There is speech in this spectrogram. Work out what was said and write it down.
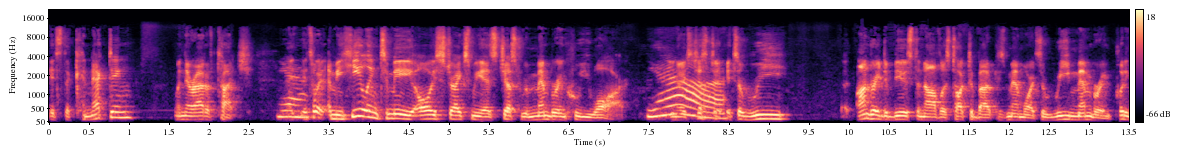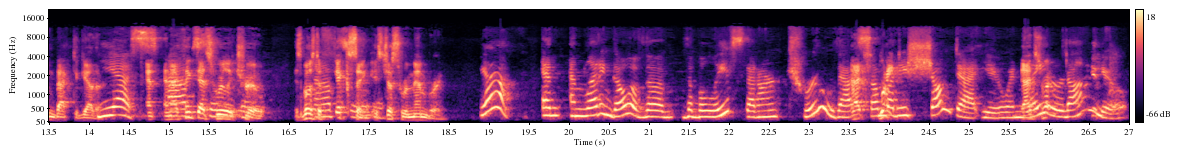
It's the connecting when they're out of touch. Yeah. It's what I mean. Healing to me always strikes me as just remembering who you are. Yeah. You know, it's just a, it's a re. Andre Dubus, the novelist, talked about his memoir. It's a remembering, putting back together. Yes, and, and I think that's really true. As opposed to fixing, it's just remembering. Yeah, and and letting go of the the beliefs that aren't true that That's somebody right. shoved at you and That's layered right. on you.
